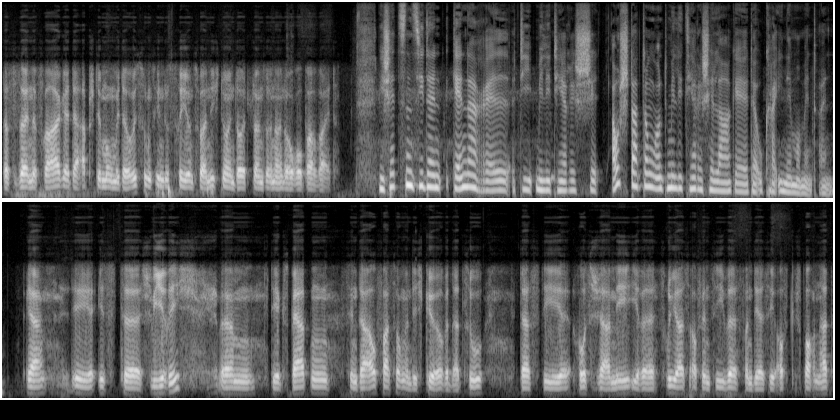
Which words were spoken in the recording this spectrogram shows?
Das ist eine Frage der Abstimmung mit der Rüstungsindustrie und zwar nicht nur in Deutschland, sondern europaweit. Wie schätzen Sie denn generell die militärische Ausstattung und militärische Lage der Ukraine im Moment ein? Ja, die ist äh, schwierig. Ähm, die Experten sind der Auffassung, und ich gehöre dazu, dass die russische Armee ihre Frühjahrsoffensive, von der sie oft gesprochen hat,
